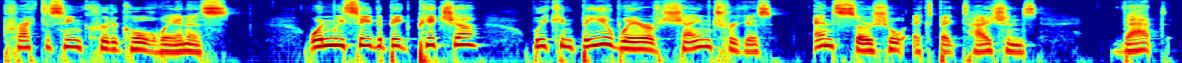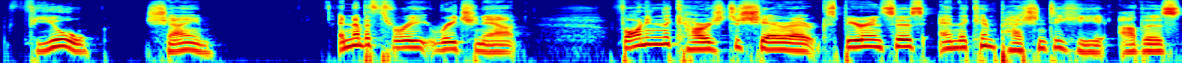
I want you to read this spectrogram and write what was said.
practicing critical awareness. When we see the big picture, we can be aware of shame triggers and social expectations that fuel shame. And number three, reaching out. Finding the courage to share our experiences and the compassion to hear others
